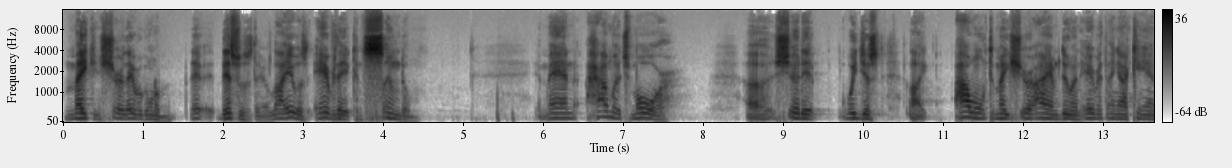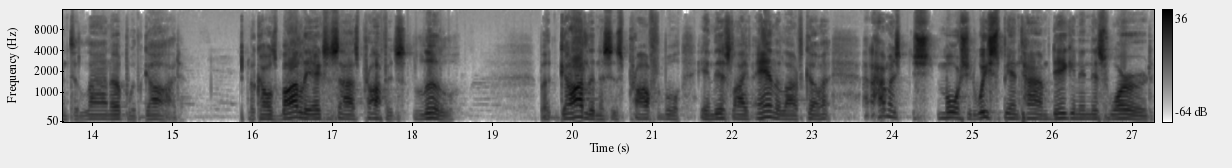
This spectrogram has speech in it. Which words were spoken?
making sure they were going to, this was their life. It was everything. It consumed them. And man, how much more uh, should it, we just like, I want to make sure I am doing everything I can to line up with God. Because bodily exercise profits little, but godliness is profitable in this life and the life to come. How much more should we spend time digging in this word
